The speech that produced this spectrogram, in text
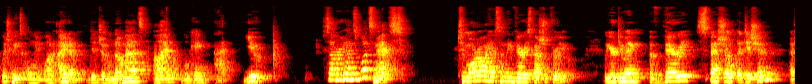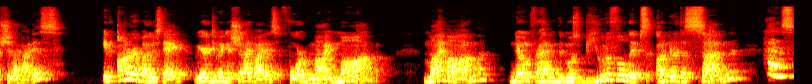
which means only one item. Digital nomads, I'm looking at you. Summer Hens, what's next? Tomorrow I have something very special for you. We are doing a very special edition of Should I Buy This? In honor of Mother's Day, we are doing a Should I Buy This for my mom. My mom, known for having the most beautiful lips under the sun, has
